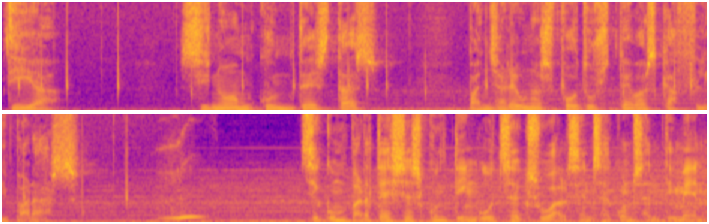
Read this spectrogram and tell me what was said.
Tia, si no em contestes, penjaré unes fotos teves que fliparàs. Si comparteixes contingut sexual sense consentiment,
